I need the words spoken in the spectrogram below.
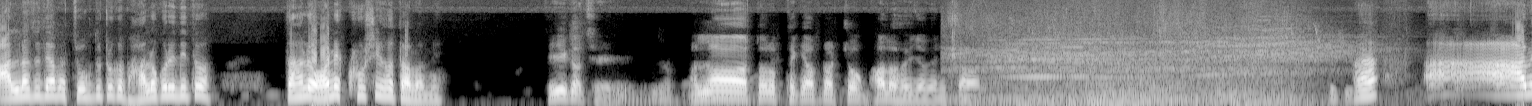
আল্লাহ যদি আমার চোখ দুটোকে ভালো করে দিত তাহলে অনেক খুশি হতাম আমি। ঠিক আছে। আল্লাহ তরফ থেকে আপনার চোখ ভালো হয়ে যাবে নিশ্চয় হ্যাঁ? আমি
